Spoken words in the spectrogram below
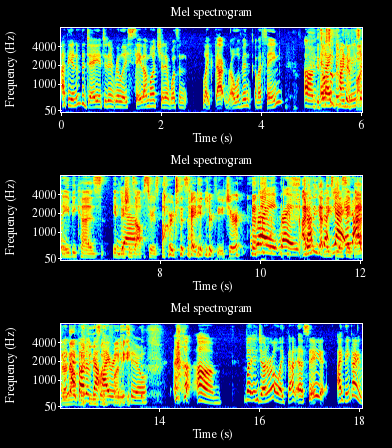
at the end of the day, it didn't really say that much, and it wasn't like that relevant of a thing. Um, It's and I also kind of reason- funny because admissions Yeah. officers are deciding your future. right, right. I don't That's think that the- makes the yeah, essay and I bad or think not, I but I thought of think that it's, like, irony funny. too. um, but in general, like that essay, I think I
